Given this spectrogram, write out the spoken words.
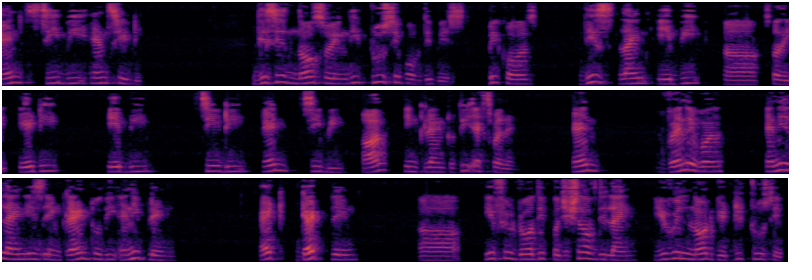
and CB and CD this is now showing the true shape of the base because this line AB uh, sorry AD, AB, CD and CB are inclined to the XY line and whenever any line is inclined to the any plane at that plane uh, if you draw the position of the line you will not get the true shape.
